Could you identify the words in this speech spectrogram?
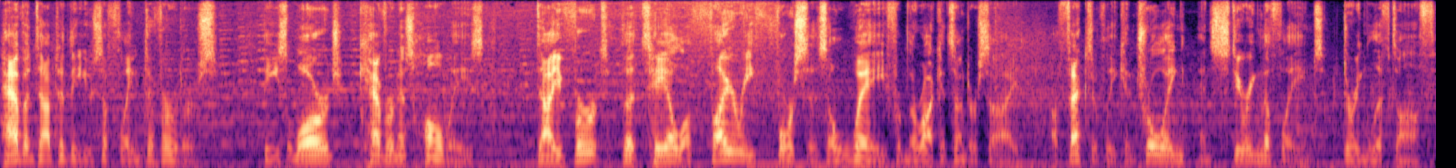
have adopted the use of flame diverters. These large, cavernous hallways divert the tail of fiery forces away from the rocket's underside, effectively controlling and steering the flames during liftoff.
